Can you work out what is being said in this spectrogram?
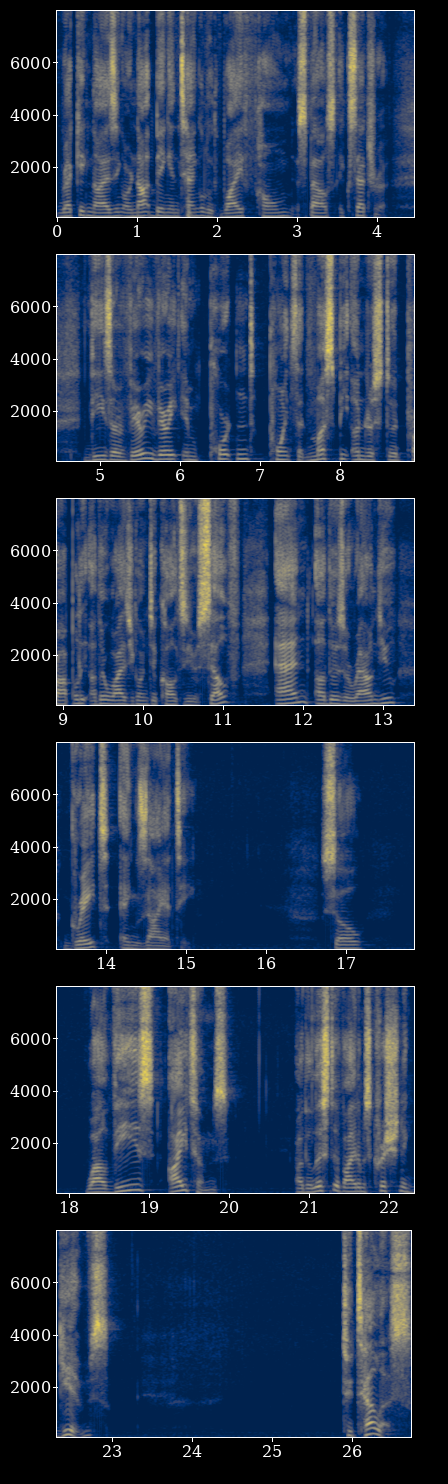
recognizing or not being entangled with wife, home, spouse, etc. These are very, very important points that must be understood properly. Otherwise, you're going to cause yourself and others around you great anxiety. So, while these items are the list of items Krishna gives, to tell us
